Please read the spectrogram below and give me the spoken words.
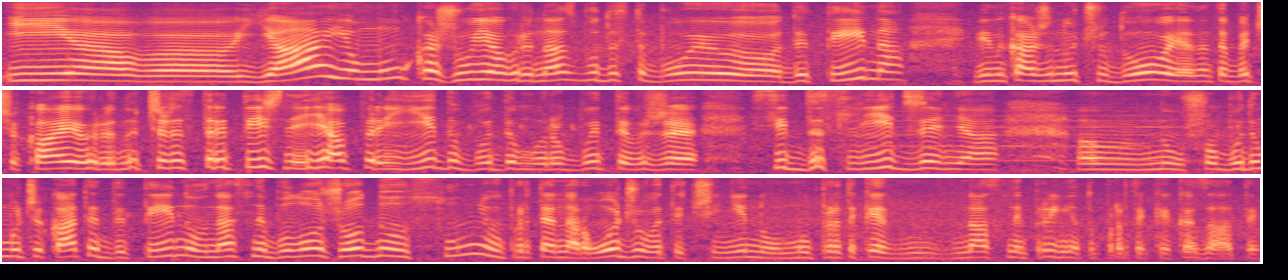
І е, я йому кажу: я говорю, нас буде з тобою дитина. Він каже: ну чудово, я на тебе чекаю. Я говорю, ну через три тижні я приїду, будемо робити вже всі дослідження. Е, Ну що будемо чекати дитину. У нас не було жодного сумніву про те, народжувати чи ні. Ну ми про таке в нас не прийнято про таке казати.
